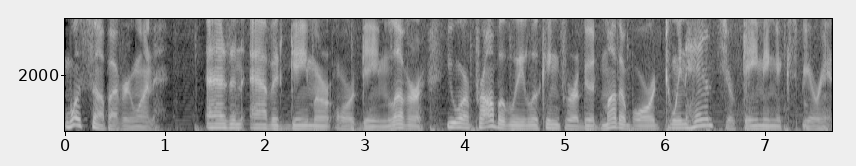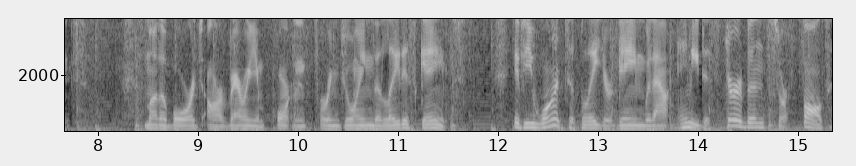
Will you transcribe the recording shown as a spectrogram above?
What's up everyone? As an avid gamer or game lover, you are probably looking for a good motherboard to enhance your gaming experience. Motherboards are very important for enjoying the latest games. If you want to play your game without any disturbance or fault,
